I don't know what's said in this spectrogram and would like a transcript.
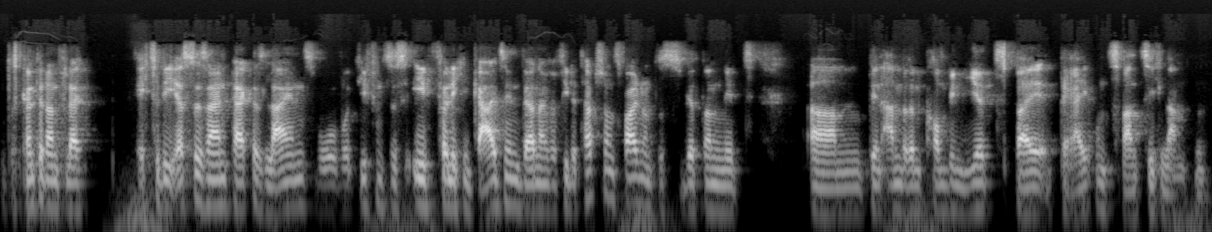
das könnte dann vielleicht echt so die erste sein, Packers, Lions, wo, wo Defenses eh völlig egal sind, werden einfach viele Touchdowns fallen und das wird dann mit ähm, den anderen kombiniert bei 23 landen.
